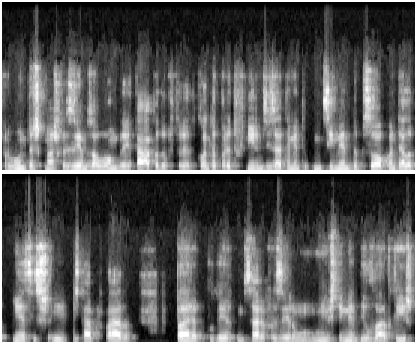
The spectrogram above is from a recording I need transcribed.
perguntas que nós fazemos ao longo da etapa da abertura de conta para definirmos exatamente o conhecimento da pessoa, quanto ela conhece e está preparada para poder começar a fazer um, um investimento de elevado risco.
